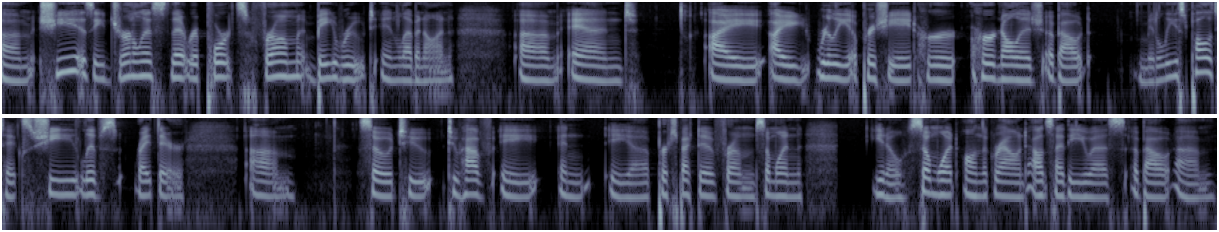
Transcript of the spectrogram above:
Um, she is a journalist that reports from Beirut in Lebanon, um, and I I really appreciate her her knowledge about Middle East politics. She lives right there, um, so to to have a an a uh, perspective from someone you know somewhat on the ground outside the U.S. about um,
